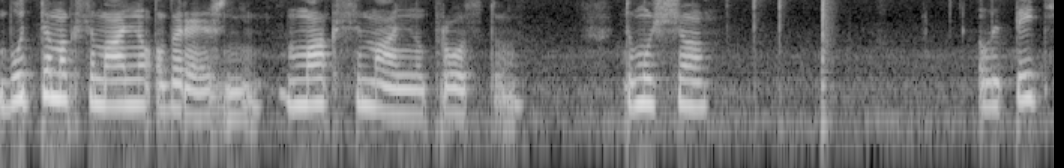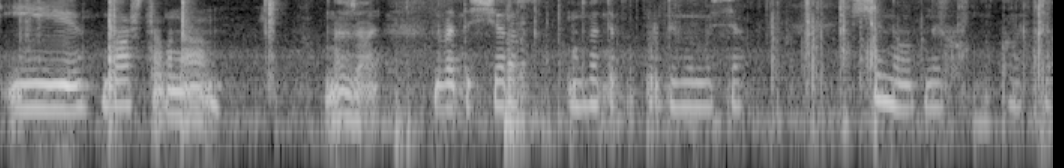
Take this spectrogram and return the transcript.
Будьте максимально обережні. Максимально просто. Тому що летить і башта вона, на жаль. Давайте ще раз, давайте продивимося ще на одних картах.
